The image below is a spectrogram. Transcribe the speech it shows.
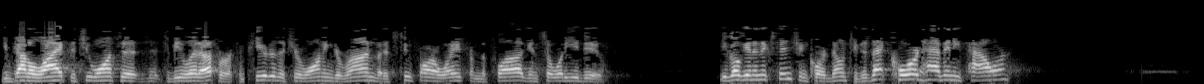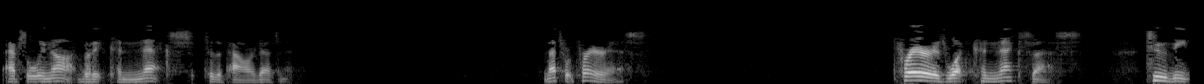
You've got a light that you want to, to be lit up or a computer that you're wanting to run, but it's too far away from the plug, and so what do you do? You go get an extension cord, don't you? Does that cord have any power? Absolutely not, but it connects to the power, doesn't it? And that's what prayer is. Prayer is what connects us to the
